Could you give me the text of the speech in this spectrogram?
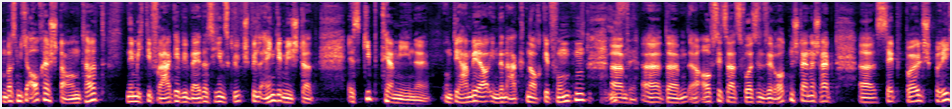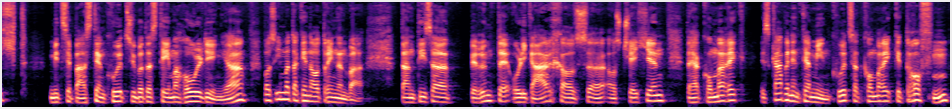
Und was mich auch erstaunt hat, nämlich die Frage, wie weit er sich ins Glücksspiel eingemischt hat. Es gibt Termine und die haben wir ja in den Akten auch gefunden. Ähm, äh, der Aufsichtsratsvorsitzende Rottensteiner schreibt, äh, Sepp Bröll spricht mit Sebastian Kurz über das Thema Holding, ja, was immer da genau drinnen war. Dann dieser berühmte Oligarch aus, äh, aus Tschechien, der Herr Komarek, es gab einen Termin. Kurz hat Komarek getroffen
